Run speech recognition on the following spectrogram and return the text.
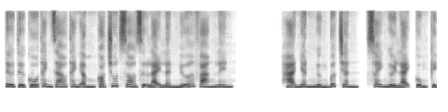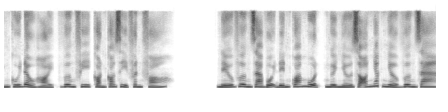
Từ từ cố thanh giao thanh âm có chút do dự lại lần nữa vang lên. Hạ nhân ngừng bước chân, xoay người lại cung kính cúi đầu hỏi, Vương Phi còn có gì phân phó? Nếu vương gia vội đến quá muộn, người nhớ rõ nhắc nhở vương gia,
